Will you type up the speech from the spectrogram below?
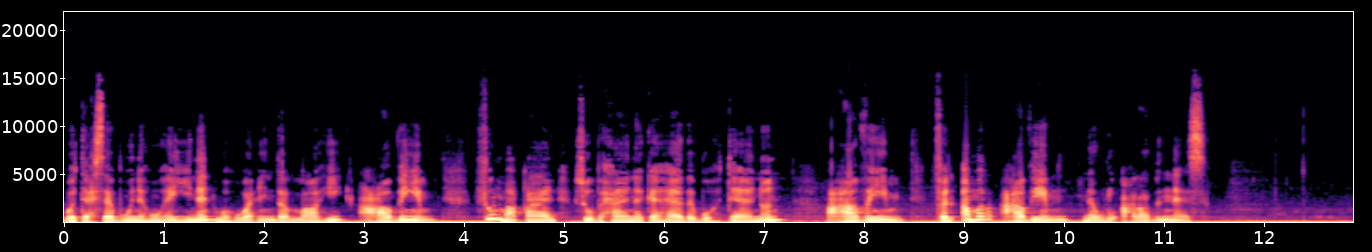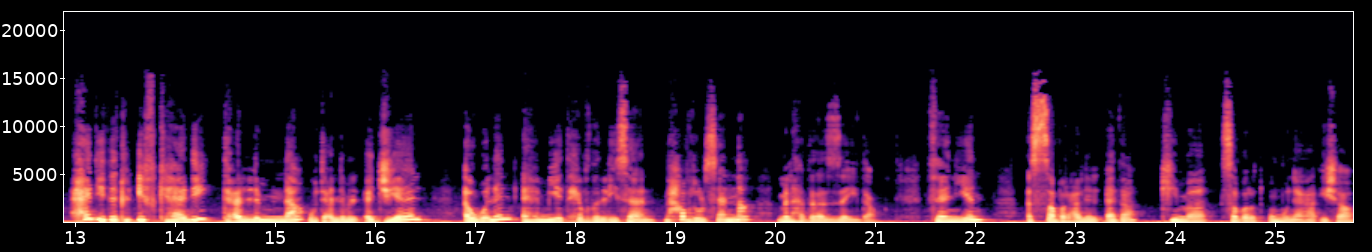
وتحسبونه هينا وهو عند الله عظيم. ثم قال سبحانك هذا بهتان عظيم. فالأمر عظيم نتناول أعراض الناس. حادثة الإفك هذه تعلمنا وتعلم الأجيال أولا أهمية حفظ اللسان. نحفظ لساننا من الهدرة الزايدة. ثانيا الصبر على الأذى كما صبرت أمنا عائشة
